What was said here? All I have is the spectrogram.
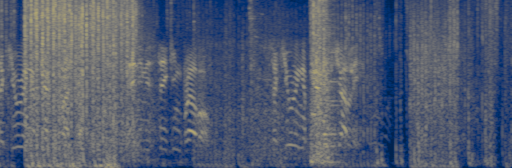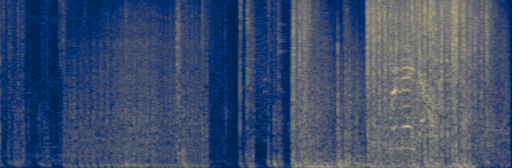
Securing objective Alpha. Enemy is taking Bravo. Securing objective Charlie. Grenade out!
